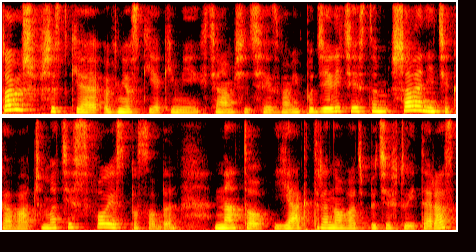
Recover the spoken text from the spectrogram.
To już wszystkie wnioski, jakimi chciałam się dzisiaj z Wami podzielić. Jestem szalenie ciekawa, czy macie swoje sposoby na to, jak trenować bycie w tu i teraz.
